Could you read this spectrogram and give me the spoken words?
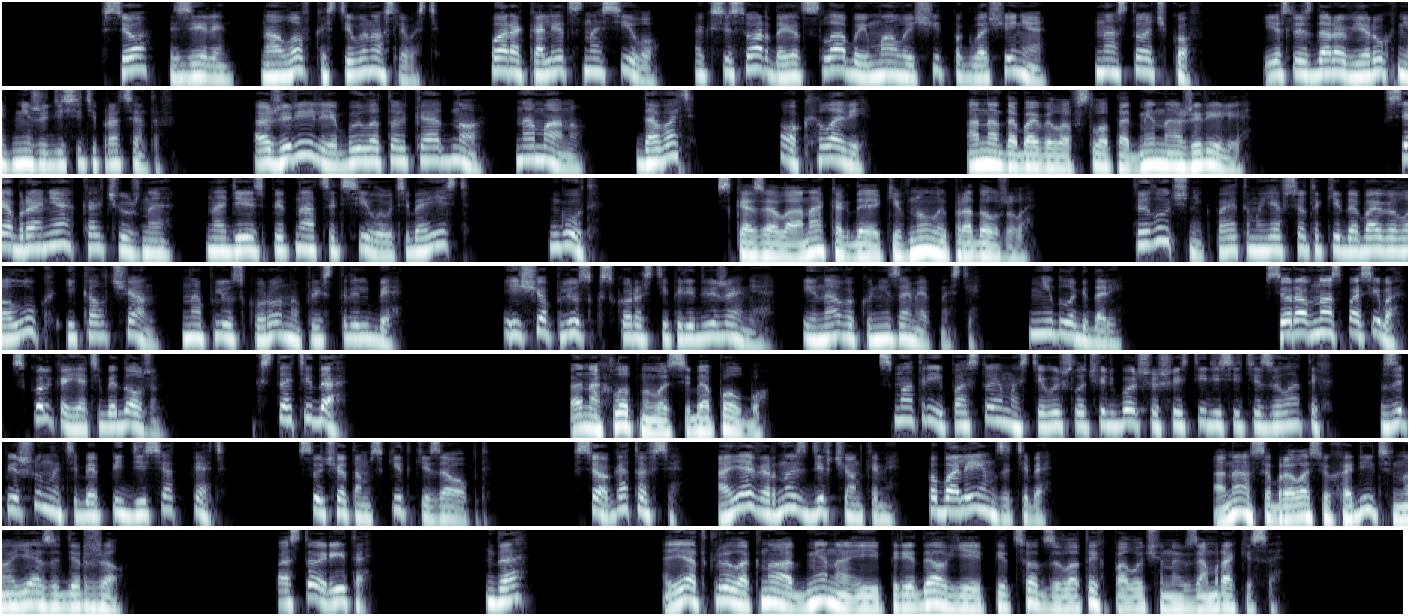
Все, зелень, на ловкость и выносливость. Пара колец на силу. Аксессуар дает слабый малый щит поглощения на 100 очков, если здоровье рухнет ниже 10%. Ожерелье было только одно, на ману. Давать? Ок, лови. Она добавила в слот обмена ожерелье. Вся броня кольчужная. Надеюсь, 15 силы у тебя есть? Гуд. Сказала она, когда я кивнул и продолжила. Ты лучник, поэтому я все-таки добавила лук и колчан на плюс к урону при стрельбе. Еще плюс к скорости передвижения и навыку незаметности. Не благодари. Все равно спасибо. Сколько я тебе должен? Кстати, да. Она хлопнула себя по лбу. Смотри, по стоимости вышло чуть больше 60 золотых. Запишу на тебя 55 с учетом скидки за опт. Все, готовься, а я вернусь с девчонками. Поболеем за тебя». Она собралась уходить, но я задержал. «Постой, Рита». «Да?» Я открыл окно обмена и передал ей 500 золотых, полученных за Мракиса.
